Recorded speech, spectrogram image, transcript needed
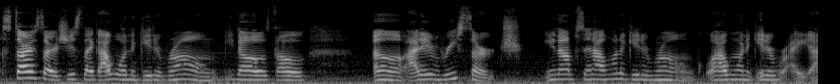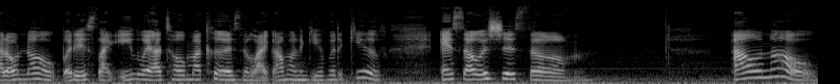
Star Search. It's like I want to get it wrong, you know. So, um, I didn't research you know what I'm saying? I want to get it wrong or I want to get it right. I don't know. But it's like either way I told my cousin like I'm to give her the gift. And so it's just um I don't know.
